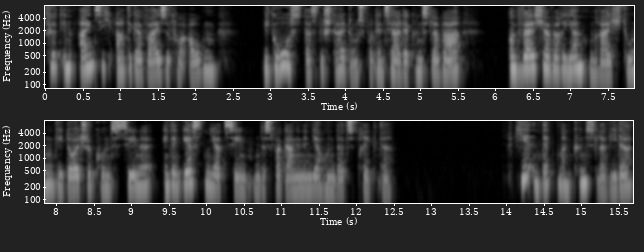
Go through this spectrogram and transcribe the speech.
führt in einzigartiger Weise vor Augen, wie groß das Gestaltungspotenzial der Künstler war und welcher Variantenreichtum die deutsche Kunstszene in den ersten Jahrzehnten des vergangenen Jahrhunderts prägte. Hier entdeckt man Künstler wieder,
